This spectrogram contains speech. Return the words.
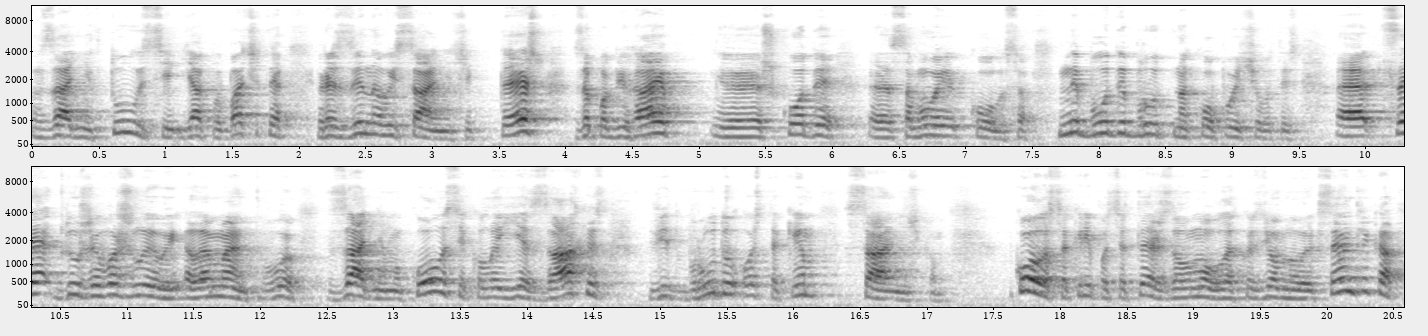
задній втулиці, як ви бачите, резиновий сальничок теж запобігає е, шкоди е, самої колеса. Не буде бруд накопичуватись. Е, це дуже важливий елемент в задньому колесі, коли є захист від бруду ось таким сальничком. Колесо кріпиться теж за умов легкозйомного ексцентрика.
